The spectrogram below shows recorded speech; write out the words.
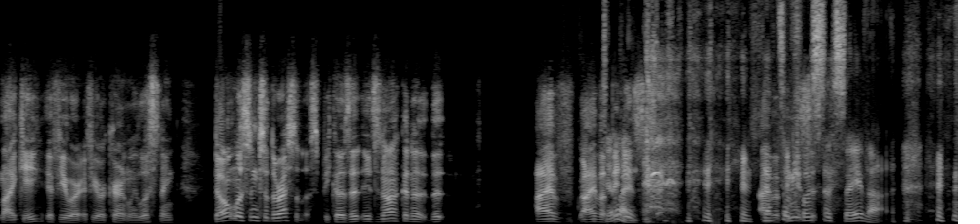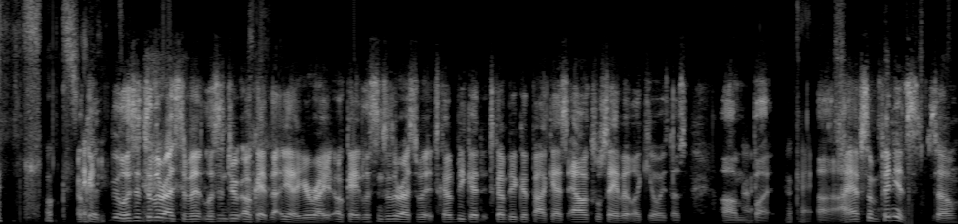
Mikey, if you are if you are currently listening, don't listen to the rest of this because it, it's not gonna. The, I have I have opinions. You're I have opinions to supposed to say that. Okay, listen to the rest of it. Listen to okay, that, yeah, you're right. Okay, listen to the rest of it. It's gonna be good. It's gonna be a good podcast. Alex will save it like he always does. Um, Alright, but Okay. uh, so- I have some opinions, so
